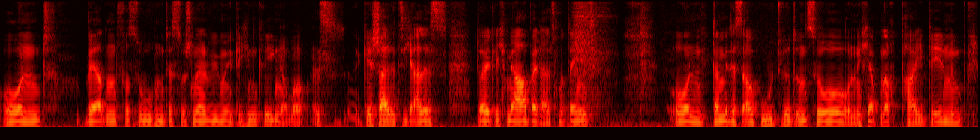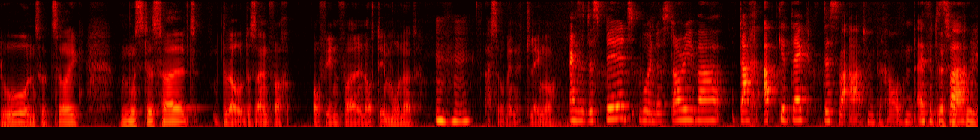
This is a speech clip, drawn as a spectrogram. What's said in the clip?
Und werden versuchen, das so schnell wie möglich hinkriegen. Aber es gestaltet sich alles deutlich mehr Arbeit, als man denkt. Und damit es auch gut wird und so, und ich habe noch ein paar Ideen mit dem Klo und so Zeug, muss das halt, dauert das einfach auf jeden Fall noch den Monat. Mhm. Achso, wenn nicht länger. Also das Bild, wo in der Story war, Dach abgedeckt, das war atemberaubend. Also das, Das war war, cool,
